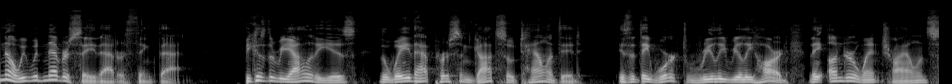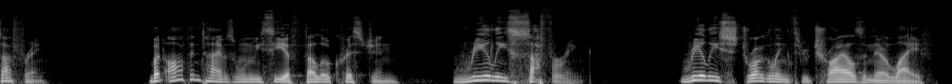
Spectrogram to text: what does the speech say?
No, we would never say that or think that. Because the reality is, the way that person got so talented is that they worked really, really hard. They underwent trial and suffering. But oftentimes, when we see a fellow Christian really suffering, really struggling through trials in their life,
